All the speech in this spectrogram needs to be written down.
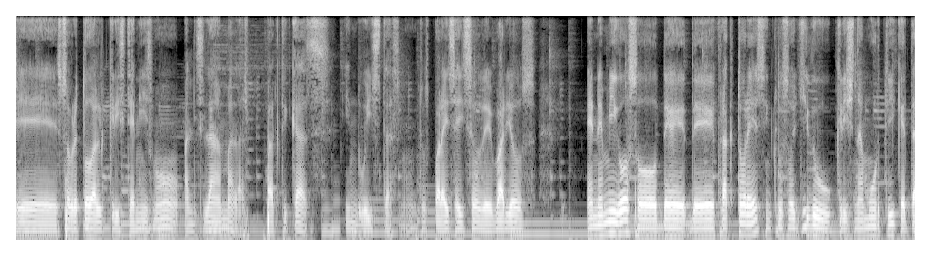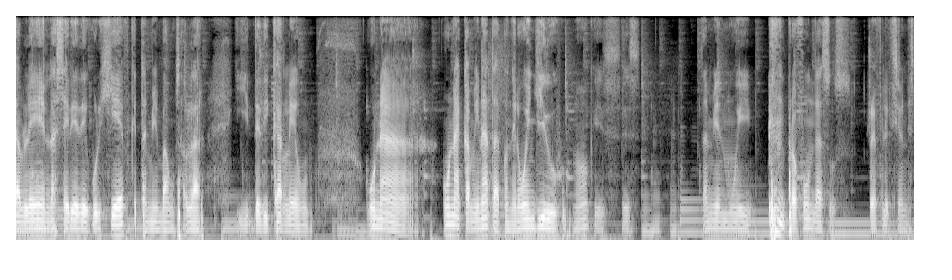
eh, sobre todo al cristianismo, al islam, a las prácticas hinduistas. Entonces por ahí se hizo de varios enemigos o de, de, fractores, incluso Jiddu Krishnamurti, que te hablé en la serie de Gurdjieff, que también vamos a hablar y dedicarle un, una, una caminata con el buen Jiddu, ¿no? que es, es también muy profunda sus reflexiones.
